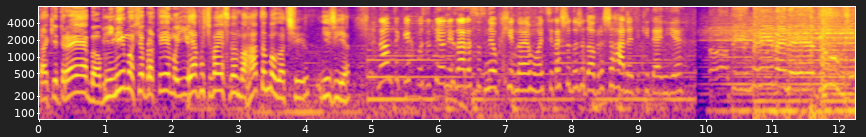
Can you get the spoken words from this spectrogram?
Так і треба. Обнімімося, брати мої. Я почуваю себе багато молодшою, ніж є. Нам таких позитивних зараз необхідно емоцій, так що дуже добре, що гарний такий день є. Обійми мене, друже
